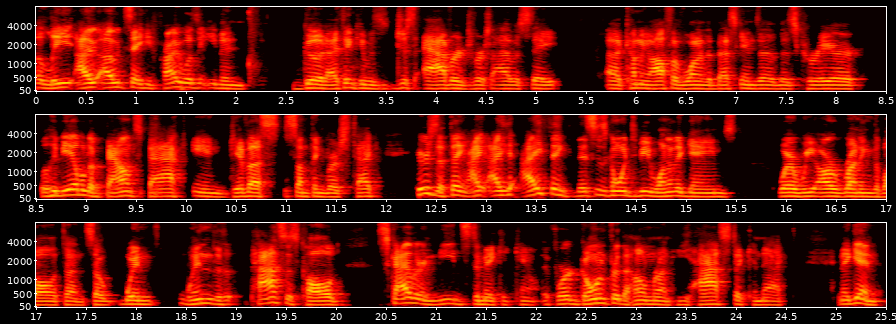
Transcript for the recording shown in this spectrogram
elite. I, I would say he probably wasn't even good. I think he was just average versus Iowa State, uh, coming off of one of the best games of his career. Will he be able to bounce back and give us something versus Tech? Here's the thing. I, I I think this is going to be one of the games where we are running the ball a ton. So when when the pass is called, Skylar needs to make it count. If we're going for the home run, he has to connect. And again,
